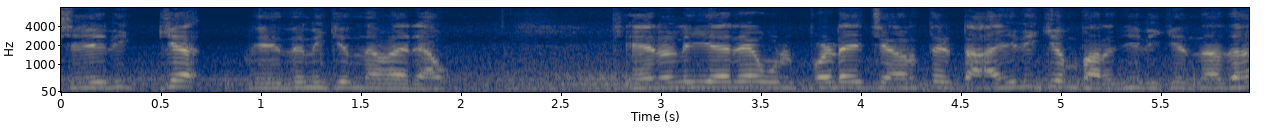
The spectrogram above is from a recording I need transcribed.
ശരിക്ക് വേദനിക്കുന്നവരാവും. കേരളീയരെ ഉൾപ്പെടെ ചേർത്തിട്ടായിരിക്കും പറഞ്ഞിരിക്കുന്നത്.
